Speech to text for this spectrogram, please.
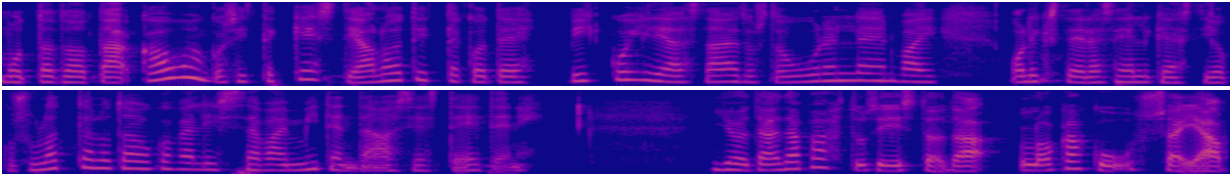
Mutta tota, kauanko sitten kesti? Aloititteko te pikkuhiljaa sitä ajatusta uudelleen vai oliko teillä selkeästi joku sulattelutauko välissä vai miten tämä asia sitten eteni? Joo, tämä tapahtui siis tota lokakuussa ja,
